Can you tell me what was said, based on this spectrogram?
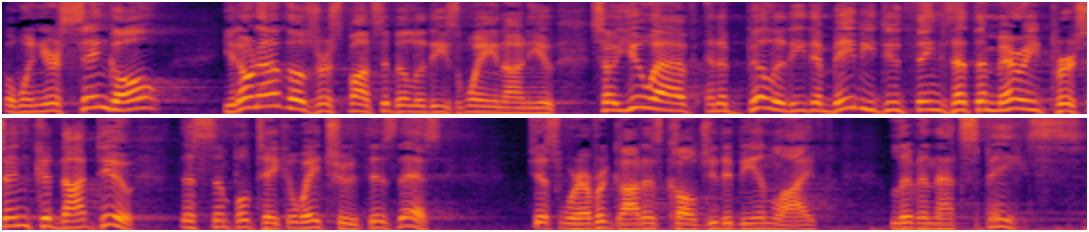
But when you're single, you don't have those responsibilities weighing on you. So you have an ability to maybe do things that the married person could not do. The simple takeaway truth is this. Just wherever God has called you to be in life, live in that space.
